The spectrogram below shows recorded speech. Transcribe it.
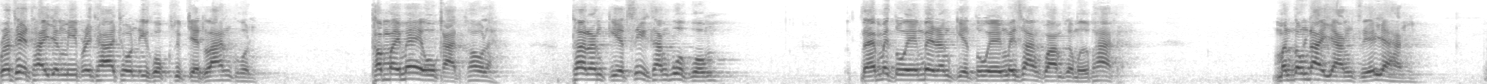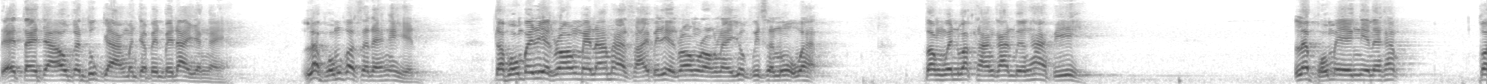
ประเทศไทยยังมีประชาชนอีก 67 ล้านคนทำไมไม่ให้โอกาสเขาล่ะ ถ้ารังเกียจซีกทางพวกผม แต่ไม่ตัวเองไม่รังเกียจตัวเองไม่สร้างความเสมอภาค มันต้องได้อย่างเสียอย่าง แต่แต่จะเอากันทุกอย่างมันจะเป็นไปได้ยังไง แล้วผมก็แสดงให้เห็น แต่ผมไปเรียกร้องแม่น้ำห้าสายไปเรียกร้องรองนายกวิษณุว่า ต้องเว้นวรรคทางการเมืองห้าปี และผมเองเนี่ยนะครับ ก็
